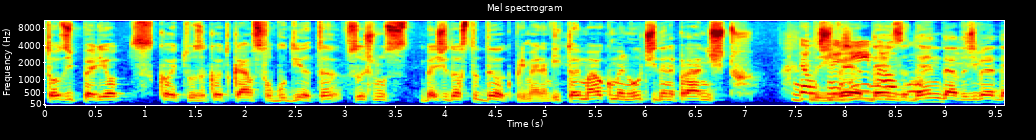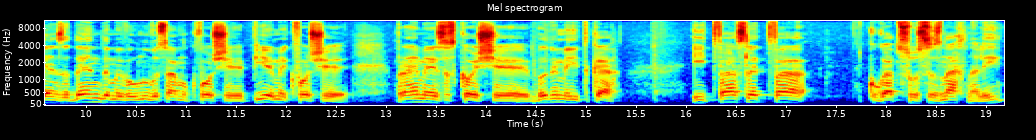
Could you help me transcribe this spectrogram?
този период, който, за който казвам свободията, всъщност беше доста дълъг при мен. И той малко ме научи да не правя нищо. Да отлежи живея ден малко. за ден, да, да живея ден за ден, да ме вълнува само какво ще пиеме, какво ще правиме, с кой ще бъдеме и така. И това след това, когато се осъзнах, нали,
